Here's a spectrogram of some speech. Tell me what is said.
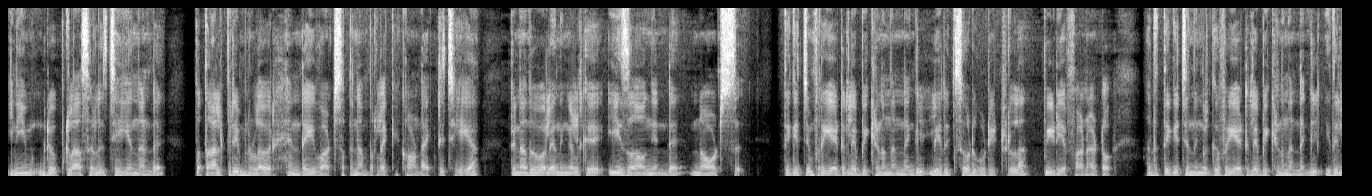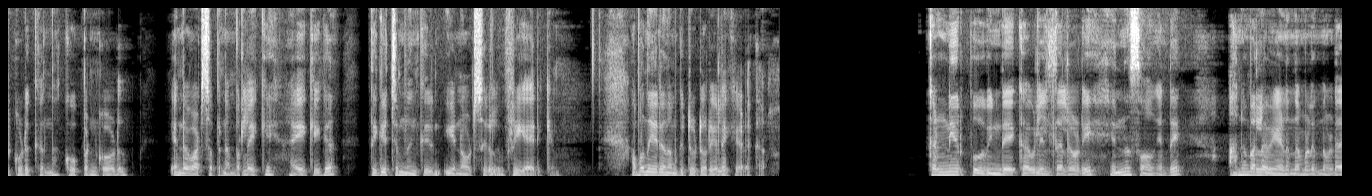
ഇനിയും ഗ്രൂപ്പ് ക്ലാസ്സുകൾ ചെയ്യുന്നുണ്ട്. അപ്പോൾ താല്പര്യമുള്ളവർ എന്റെ ഈ വാട്സപ്പ് നമ്പറിലേക്ക് കോൺടാക്റ്റ് ചെയ്യുക. പിന്നെ അതുപോലെ നിങ്ങൾക്ക് ഈ സോങ്ങിന്റെ നോട്ട്സ് തികച്ചും ഫ്രീ ആയിട്ട് ലഭിക്കണമെന്നുണ്ടെങ്കിൽ ലിറിക്സോട് കൂടിയിട്ടുള്ള പി ഡി എഫ് ആണ് കേട്ടോ. അത് തികച്ചും നിങ്ങൾക്ക് ഫ്രീ ആയിട്ട് ലഭിക്കണമെന്നുണ്ടെങ്കിൽ ഇതിൽ കൊടുക്കുന്ന കൂപ്പൺ കോഡും എന്റെ വാട്സപ്പ് നമ്പറിലേക്ക് അയയ്ക്കുക. തികച്ചും നിങ്ങൾക്ക് ഈ നോട്ട്സുകൾ ഫ്രീ ആയിരിക്കും. അപ്പോൾ നേരെ നമുക്ക് ട്യൂട്ടോറിയലിലേക്ക് കിടക്കാം. കണ്ണീർ പൂവിന്റെ കവിളിൽ തലോടി എന്ന സോങ്ങിന്റെ അനുപല്ലവിയാണ് നമ്മൾ ഇന്നിവിടെ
